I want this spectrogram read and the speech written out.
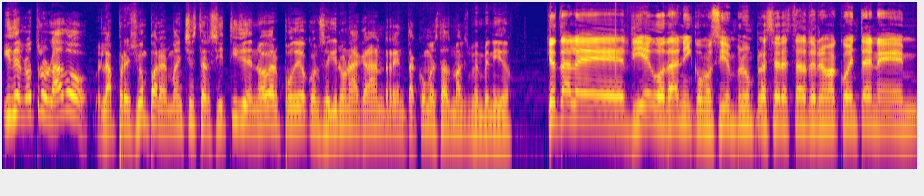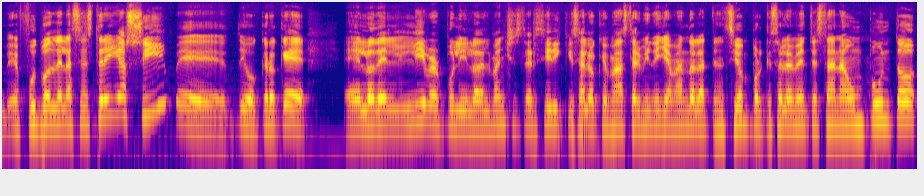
Y del otro lado, la presión para el Manchester City de no haber podido conseguir una gran renta. ¿Cómo estás, Max? Bienvenido. ¿Qué tal, eh, Diego, Dani? Como siempre, un placer estar de nueva cuenta en eh, Fútbol de las Estrellas. Sí, eh, digo, creo que eh, lo del Liverpool y lo del Manchester City quizá lo que más termine llamando la atención porque solamente están a un punto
